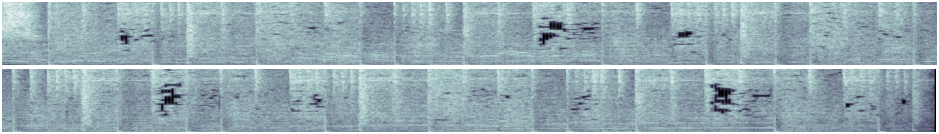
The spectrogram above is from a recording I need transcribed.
this.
